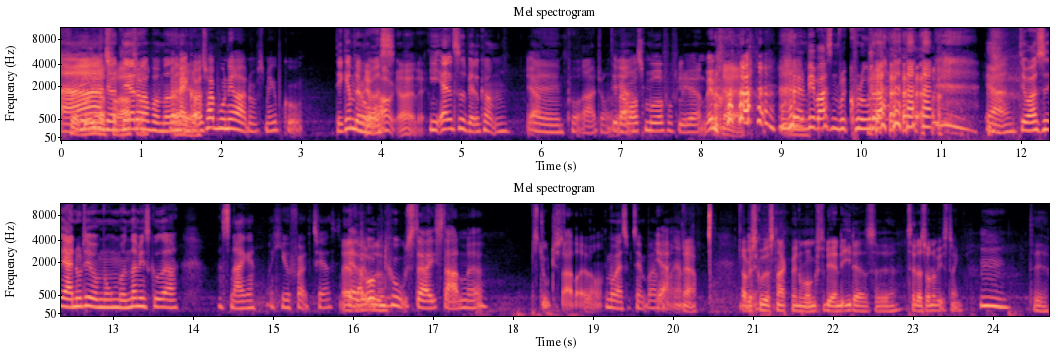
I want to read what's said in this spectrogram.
Ah, det var der, Ferrato. du var på med. Men Ja, man ja. kan også være på Uniradio, hvis man ikke er på KK. Det kan man Det jo var- også. Ja, ja, ja. I er altid velkommen Ja. øh, på radioen. Det var ja. vores måde at få flere ind. ja, ja. vi er bare sådan recruiter. ja, det var også, ja, nu er det jo nogle måneder, vi skal ud og, og snakke og hive folk til os. ja Eller det er åbent hus der i starten af studiestarter eller. Det må være september. Ja. Eller, noget, Ja. Og vi skal ud og snakke med nogle unge studerende i deres, øh, til deres undervisning. Mm. Det,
